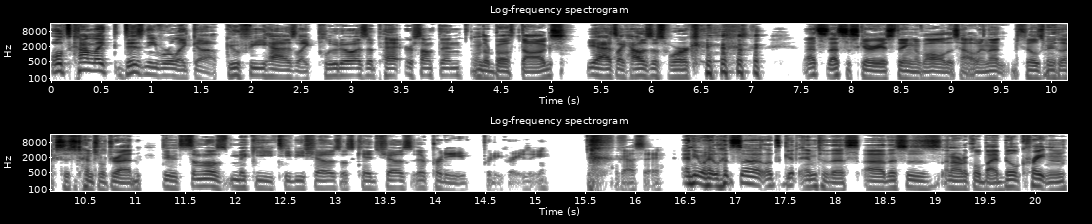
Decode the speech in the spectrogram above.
Well, it's kind of like Disney, where like uh, Goofy has like Pluto as a pet or something. And they're both dogs. Yeah, it's like, how does this work, That's that's the scariest thing of all this Halloween. That fills me with existential dread. dude? Some of those Mickey TV shows, those kids shows, they're pretty pretty crazy. I gotta say. Anyway, let's uh let's get into this. Uh, this is an article by Bill Creighton.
